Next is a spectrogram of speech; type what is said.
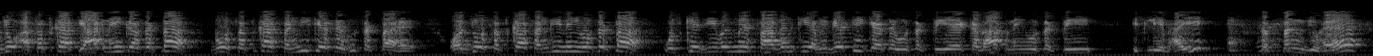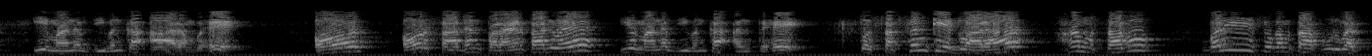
जो असत का त्याग नहीं कर सकता, वो सत का संगी कैसे हो सकता है? और जो सत का संगी नहीं हो सकता, उसके जीवन में साधन की अभिव्यक्ति कैसे हो सकती है? कदाप नहीं हो सकती। इसलिए भाई, सत्संग जो है, ये मानव जीवन का आरंभ है। और और साधन परायणता जो है, ये मानव जीवन का अंत है। तो सत्संग के द्वारा हम सब बड़ी सुगमता पूर्वक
